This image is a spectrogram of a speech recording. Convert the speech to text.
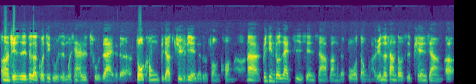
嗯，其实这个国际股市目前还是处在这个多空比较剧烈的这个状况啊。那毕竟都在季线下方的波动啊，原则上都是偏向呃。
